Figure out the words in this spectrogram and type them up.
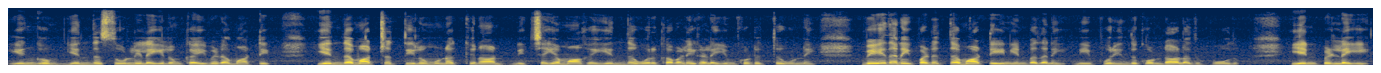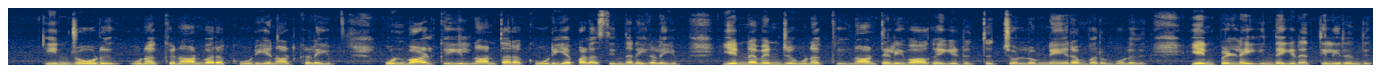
எங்கும் எந்த சூழ்நிலையிலும் கைவிட மாட்டேன். எந்த மாற்றத்திலும் உனக்கு நான் நிச்சயமாக எந்த ஒரு கவலைகளையும் கொடுத்து உன்னை வேதனைப்படுத்த மாட்டேன் என்பதனை நீ புரிந்து கொண்டால் அது போதும். என் பிள்ளையே இன்றோடு உனக்கு நான் வரக்கூடிய நாட்களையும் உன் வாழ்க்கையில் நான் தரக்கூடிய பல சிந்தனைகளையும் என்னவென்று உனக்கு நான் தெளிவாக எடுத்துச் சொல்லும் நேரம் வரும்பொழுது என் பிள்ளை இந்த இடத்தில் இருந்து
